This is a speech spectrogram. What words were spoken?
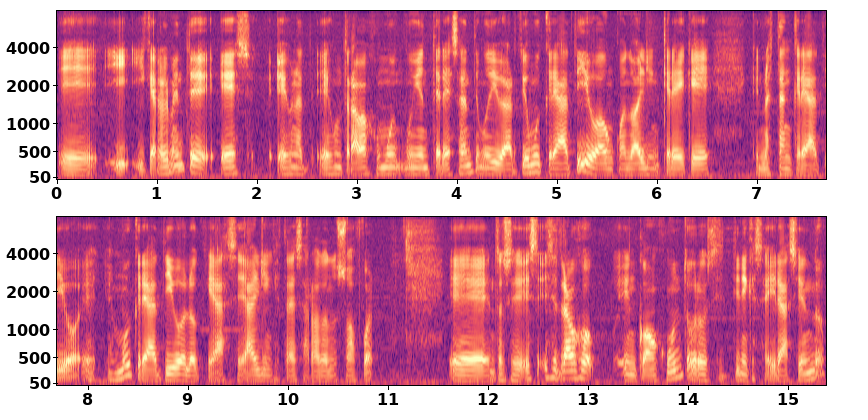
Eh, y, que realmente es, es, un trabajo muy, muy interesante, muy divertido, muy creativo, aun cuando alguien cree que, no es tan creativo. Es, muy creativo lo que hace alguien que está desarrollando software. Eh, entonces, ese, ese, trabajo en conjunto creo que se tiene que seguir haciendo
